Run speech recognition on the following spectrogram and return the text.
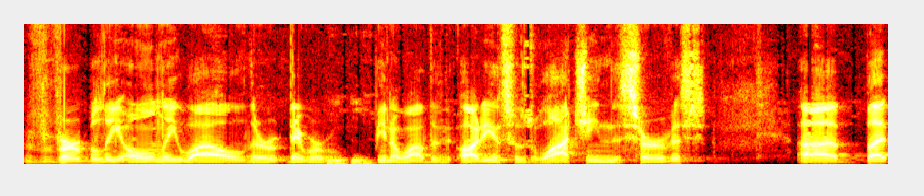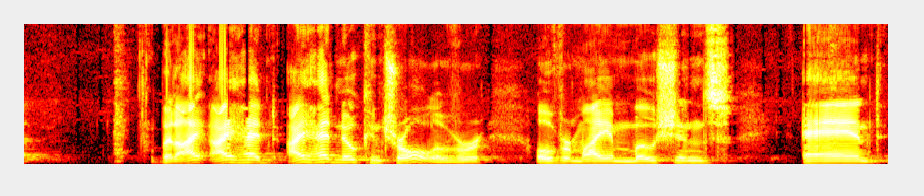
verbally only while they were mm-hmm. you know while the audience was watching the service. Uh, but but I, I had I had no control over over my emotions and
